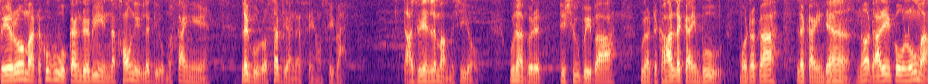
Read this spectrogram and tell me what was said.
ဘယ်တော့မှတစ်ခုခုကိုကင်တွယ်ပြီးရင်နှာခေါင်းတွေလက်တွေကိုမကင်ငင်လက်ကိုတော့ဆက်ပြန်နဲ့ဆင်းအောင်ဆေးပါ ဒါဆိုရင်လက်မှာမရှိတော့ဘူးခုနပြောတဲ့ tissue paper ခုနတကားလက်ကင်ဘူးမော်တော်ကားလက်ကင်တန်းเนาะဒါတွေအကုန်လုံးမှာ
